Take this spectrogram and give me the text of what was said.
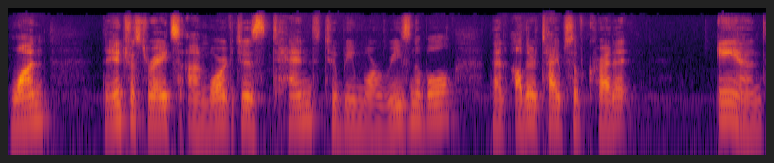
One, the interest rates on mortgages tend to be more reasonable than other types of credit, and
